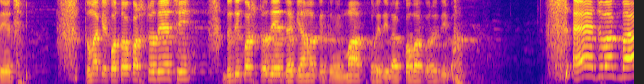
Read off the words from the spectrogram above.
দিয়েছি। তোমাকে কত কষ্ট দিয়েছি। যদি কষ্ট দিয়ে থাকি আমাকে তুমি মাফ করে দিবা কবা করে দিবা। এ যুবক ভাই,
